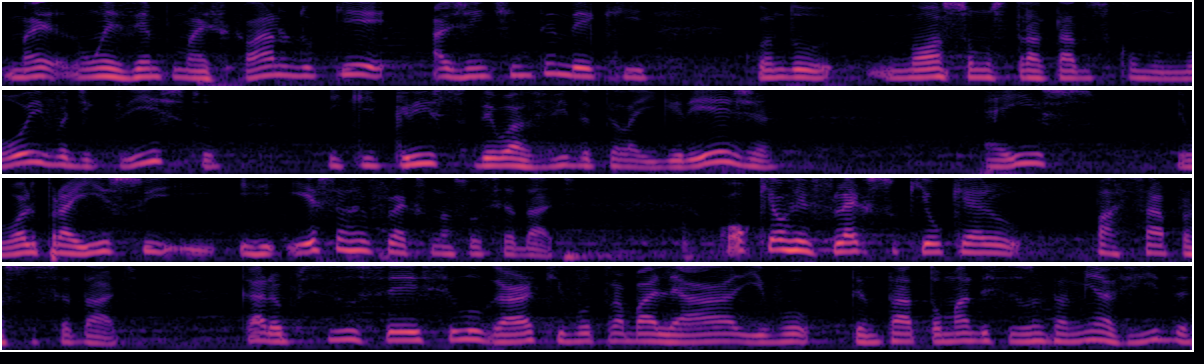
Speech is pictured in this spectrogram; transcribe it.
mais um exemplo mais claro do que a gente entender que quando nós somos tratados como noiva de Cristo e que Cristo deu a vida pela igreja, é isso. Eu olho para isso e, e, e, esse é o reflexo na sociedade. Qual que é o reflexo que eu quero passar para a sociedade? Cara, eu preciso ser esse lugar que vou trabalhar e vou tentar tomar decisões na minha vida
